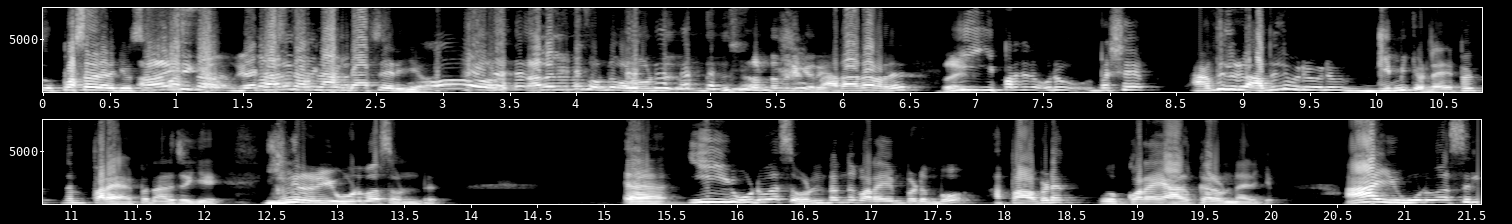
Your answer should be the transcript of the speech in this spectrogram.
സൂപ്പർ സ്റ്റാർ ആയിരിക്കും. അതാ പറഞ്ഞത്. ഈ ഈ പറഞ്ഞ ഒരു പക്ഷെ അതിലൊരു അതിലും ഒരു ഒരു ഗിമ്മിക്കുണ്ട് ഉണ്ട്. ഇപ്പൊ പറയാം. ഇപ്പൊ ആലോചിക്കേ. ഇങ്ങനെ ഒരു യൂണിവേഴ്സ് ഉണ്ട് ഈ യൂണിവേഴ്സ് ഉണ്ടെന്ന് പറയപ്പെടുമ്പോൾ അപ്പൊ അവിടെ കുറെ ആൾക്കാരുണ്ടായിരിക്കും. ആ യൂണിവേഴ്സിൽ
